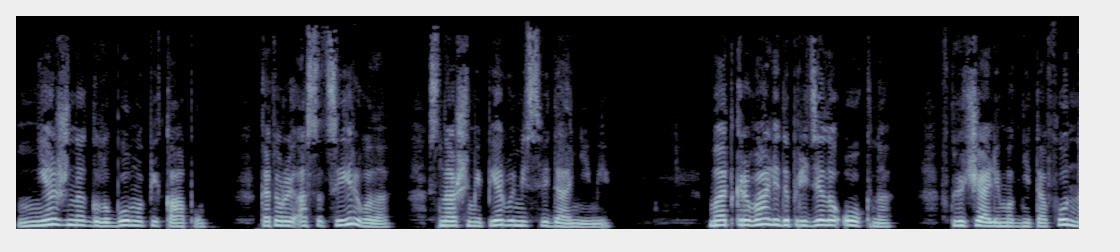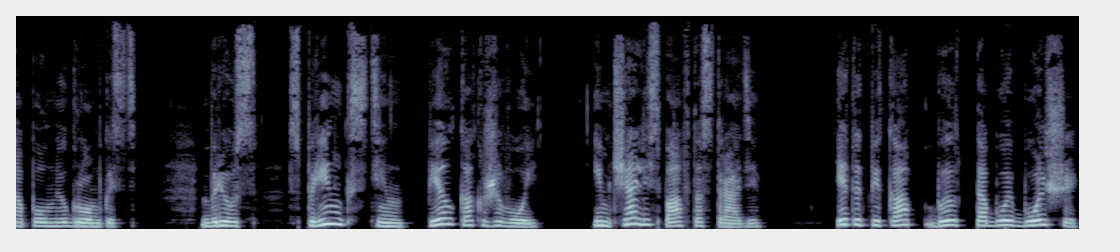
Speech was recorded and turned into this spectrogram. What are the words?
нежно-голубому пикапу, который ассоциировала с нашими первыми свиданиями. Мы открывали до предела окна, включали магнитофон на полную громкость. Брюс Спрингстин пел как живой и мчались по автостраде. Этот пикап был тобой больше,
